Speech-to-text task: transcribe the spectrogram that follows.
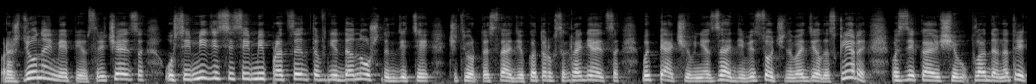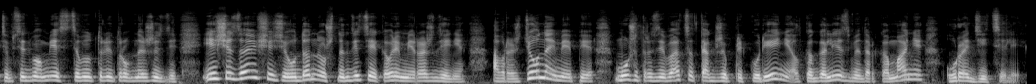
Врожденная миопия встречается у 77% недоношенных детей четвертой стадии, у которых сохраняется выпячивание заднего височного отдела склеры, возникающего у плода на третьем-седьмом месяце внутритрубной жизни, и исчезающие у доношенных детей ко времени рождения. А врожденная миопия может развиваться также при курении, алкоголизме, наркомании у родителей.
